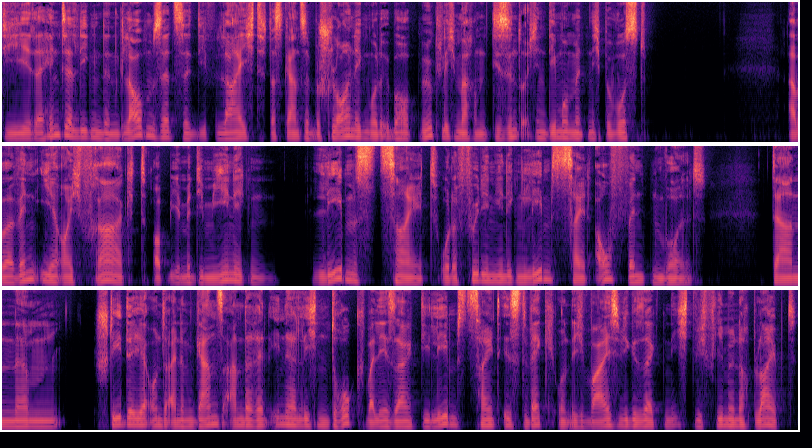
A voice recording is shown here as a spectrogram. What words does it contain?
die dahinterliegenden Glaubenssätze, die vielleicht das Ganze beschleunigen oder überhaupt möglich machen, die sind euch in dem Moment nicht bewusst. Aber wenn ihr euch fragt, ob ihr mit demjenigen Lebenszeit oder für denjenigen Lebenszeit aufwenden wollt, dann ähm, steht ihr ja unter einem ganz anderen innerlichen Druck, weil ihr sagt, die Lebenszeit ist weg und ich weiß, wie gesagt, nicht, wie viel mir noch bleibt.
